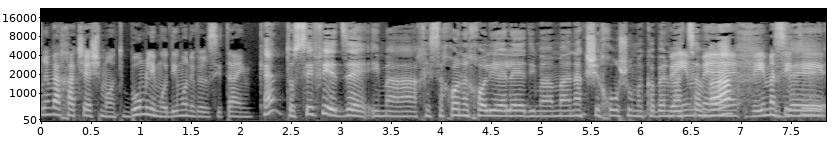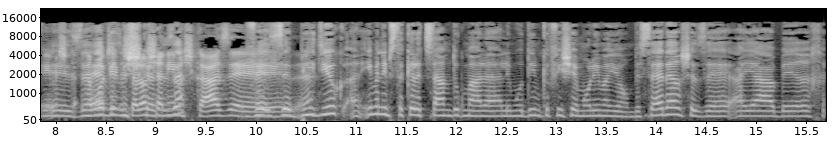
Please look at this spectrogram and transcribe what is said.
21,600, בום לימודים אוניברסיטאיים. כן, תוסיפי את זה עם החיסכון לכל ילד, עם המענק שחרור שהוא מקבל ואם, מהצבא. ואם עשיתי, ואם השק... זה, למרות שזה שלוש שנים השקעה זה... וזה זה... בדיוק, אם אני מסתכלת סתם דוגמה על הלימודים כפי שהם עולים היום, בסדר? שזה היה בערך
